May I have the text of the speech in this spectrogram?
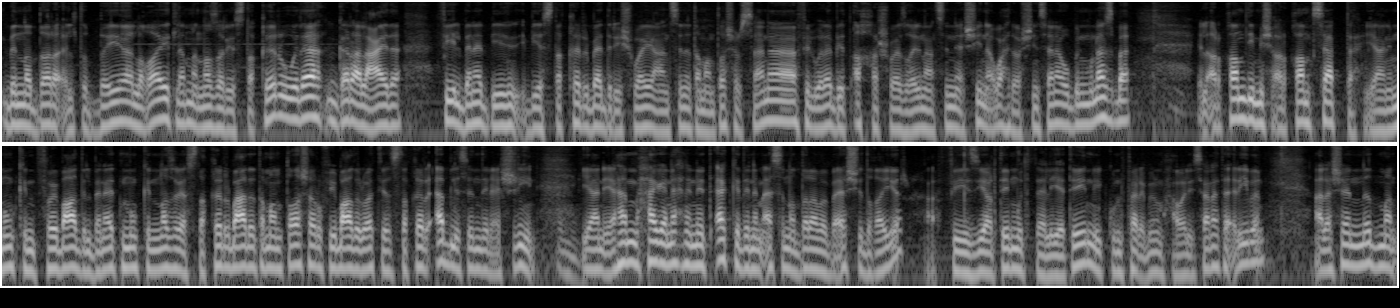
بالنضارة الطبية لغاية لما النظر يستقر وده جرى العادة. في البنات بي- بيستقر بدري شوية عن سن 18 سنة في الولاد بيتأخر شوية صغيرين عن سن 20 أو 21 سنة. وبالمناسبة الأرقام دي مش أرقام ثابتة. يعني ممكن في بعض البنات ممكن النظر يستقر بعد 18 وفي بعض الوقت يستقر قبل سن ال 20 يعني أهم حاجة إن إحنا نتأكد إن مقاس النضاره ما بقاش يتغير. في زيارتين متتاليتين يكون الفرق بينهم حوالي سنة تقريبا. علشان نضمن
